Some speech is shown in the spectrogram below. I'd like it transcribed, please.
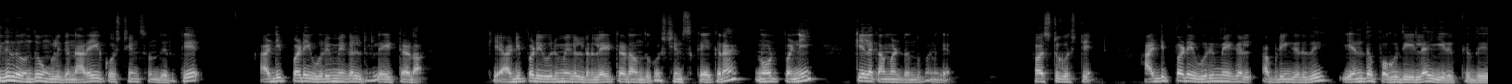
இதில் வந்து உங்களுக்கு நிறைய கொஸ்டின்ஸ் வந்து இருக்குது அடிப்படை உரிமைகள் ரிலேட்டடாக ஓகே அடிப்படை உரிமைகள் ரிலேட்டடாக வந்து கொஸ்டின்ஸ் கேட்குறேன் நோட் பண்ணி கீழே கமெண்ட் வந்து பண்ணுங்கள் ஃபஸ்ட்டு கொஸ்டின் அடிப்படை உரிமைகள் அப்படிங்கிறது எந்த பகுதியில் இருக்குது?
